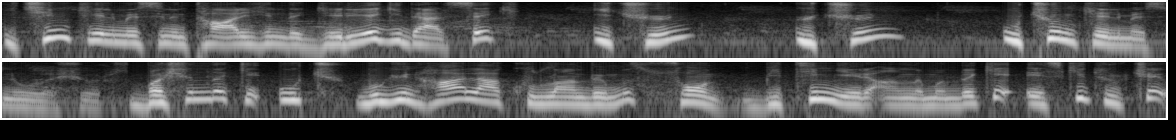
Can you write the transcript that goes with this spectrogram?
için kelimesinin tarihinde geriye gidersek için, üçün, uçun kelimesine ulaşıyoruz. Başındaki uç bugün hala kullandığımız son, bitim yeri anlamındaki eski Türkçe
